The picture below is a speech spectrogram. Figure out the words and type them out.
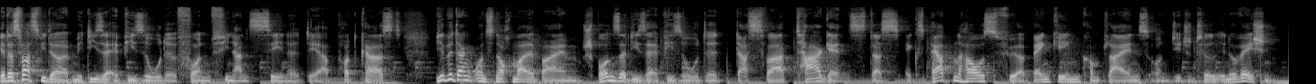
Ja, das war's wieder mit dieser Episode von Finanzszene, der Podcast. Wir bedanken uns nochmal beim Sponsor dieser Episode. Das war Tagens, das Expertenhaus für Banking, Compliance und Digital Innovation.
